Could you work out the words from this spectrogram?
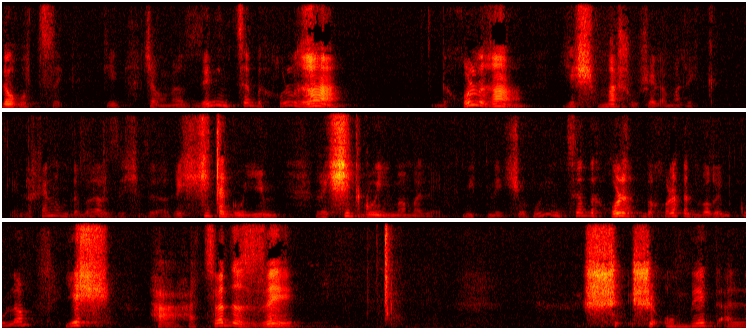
לא רוצה. כן? עכשיו הוא אומר, זה נמצא בכל רע, בכל רע יש משהו של עמלק. כן? לכן הוא מדבר על זה שזה ראשית הגויים. ראשית גויים עמלק, מפני שהוא נמצא בכל, בכל הדברים כולם. יש הצד הזה ש, שעומד על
